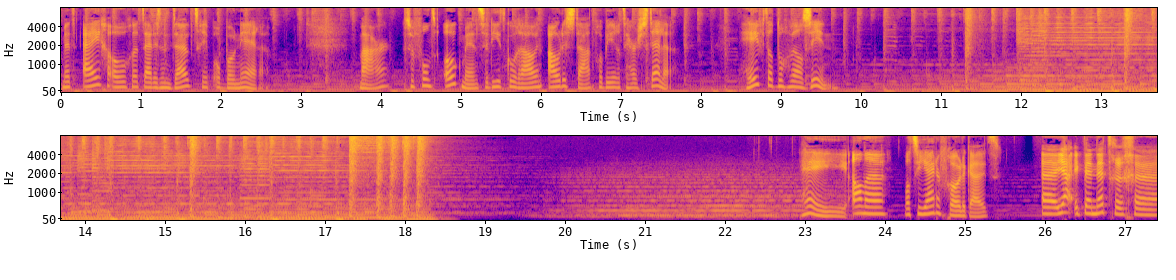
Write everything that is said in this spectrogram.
met eigen ogen tijdens een duiktrip op Bonaire. Maar ze vond ook mensen die het koraal in oude staat proberen te herstellen. Heeft dat nog wel zin? Anne, wat zie jij er vrolijk uit? Uh, ja, ik ben net terug uh,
